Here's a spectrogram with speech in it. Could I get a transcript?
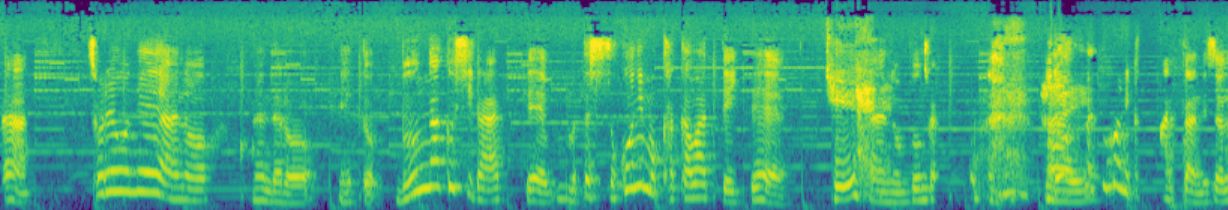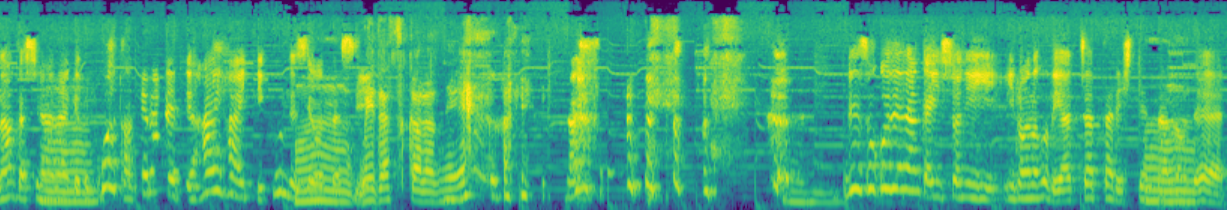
が、それをね、あの、なんだろう、えっ、と、文学史があって、私そこにも関わっていて、あの文学 いろんなところに関わったんですよ。なんか知らないけど、声かけられて、はいはいって行くんですよ、私。目立つからね。で、そこでなんか一緒にいろんなことやっちゃったりしてたので、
